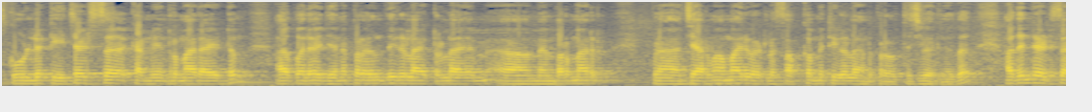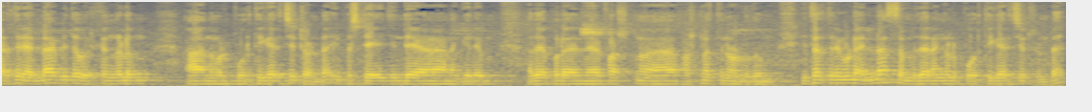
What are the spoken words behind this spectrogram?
സ്കൂളിലെ ടീച്ചേഴ്സ് കൺവീനർമാരായിട്ടും അതുപോലെ ജനപ്രതിനിധികളായിട്ടുള്ള മെമ്പർമാർ ആ, ചെയർമാൻമാരുമായിട്ടുള്ള സബ് കമ്മിറ്റികളാണ് പ്രവർത്തിച്ചു വരുന്നത്. അതിന്റെ അടിസ്ഥാനത്തിൽ എല്ലാവിധ ഒരുക്കങ്ങളും നമ്മൾ പൂർത്തീകരിച്ചിട്ടുണ്ട്. ഇപ്പോൾ സ്റ്റേജിന്റെ ആണെങ്കിലും അതേപോലെ തന്നെ ഭക്ഷണ ഭക്ഷണത്തിനുള്ളതും ഇത്തരത്തിലുള്ള എല്ലാ സംവിധാനങ്ങളും പൂർത്തീകരിച്ചിട്ടുണ്ട്.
